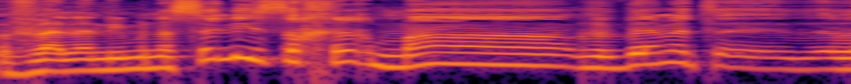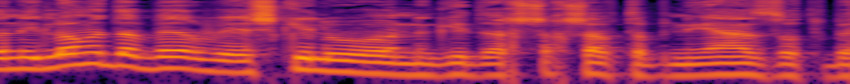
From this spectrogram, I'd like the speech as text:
אבל אני מנסה להיזכר מה, ובאמת, אה, אני לא מדבר, ויש כאילו, נגיד, עכשיו את הבנייה הזאת ב,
